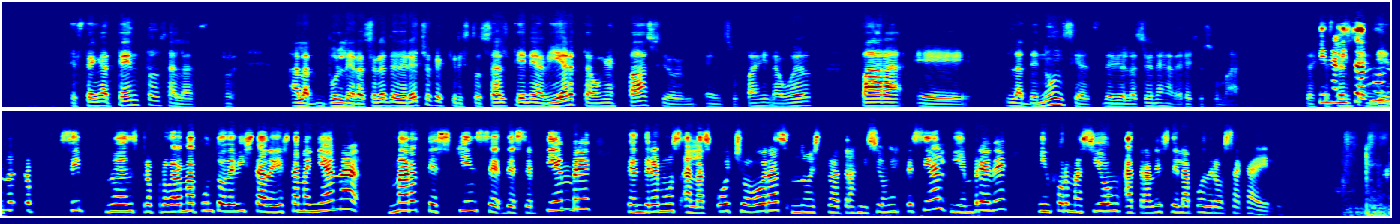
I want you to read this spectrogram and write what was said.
estén atentos a las, a las vulneraciones de derechos que Cristosal tiene abierta un espacio en, su página web para eh, las denuncias de violaciones a derechos humanos. Finalizamos nuestro, sí, nuestro programa Punto de Vista de esta mañana, martes 15 de septiembre. Tendremos a las 8 horas nuestra transmisión especial y en breve información a través de la poderosa KL.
